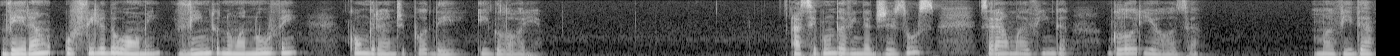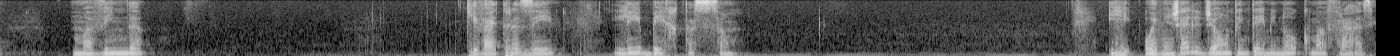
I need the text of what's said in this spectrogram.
verão o Filho do Homem vindo numa nuvem com grande poder e glória. A segunda vinda de Jesus será uma vinda gloriosa, uma vida, uma vinda que vai trazer libertação. E o evangelho de ontem terminou com uma frase:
